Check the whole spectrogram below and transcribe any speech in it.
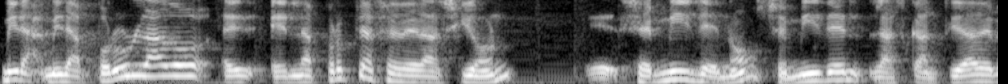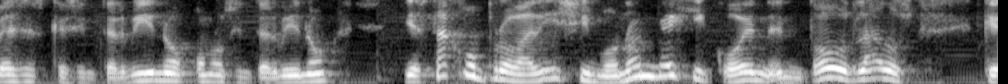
mira, mira, por un lado, en la propia federación eh, se mide, ¿no? Se miden las cantidades de veces que se intervino, cómo se intervino, y está comprobadísimo, no en México, en, todos lados, que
